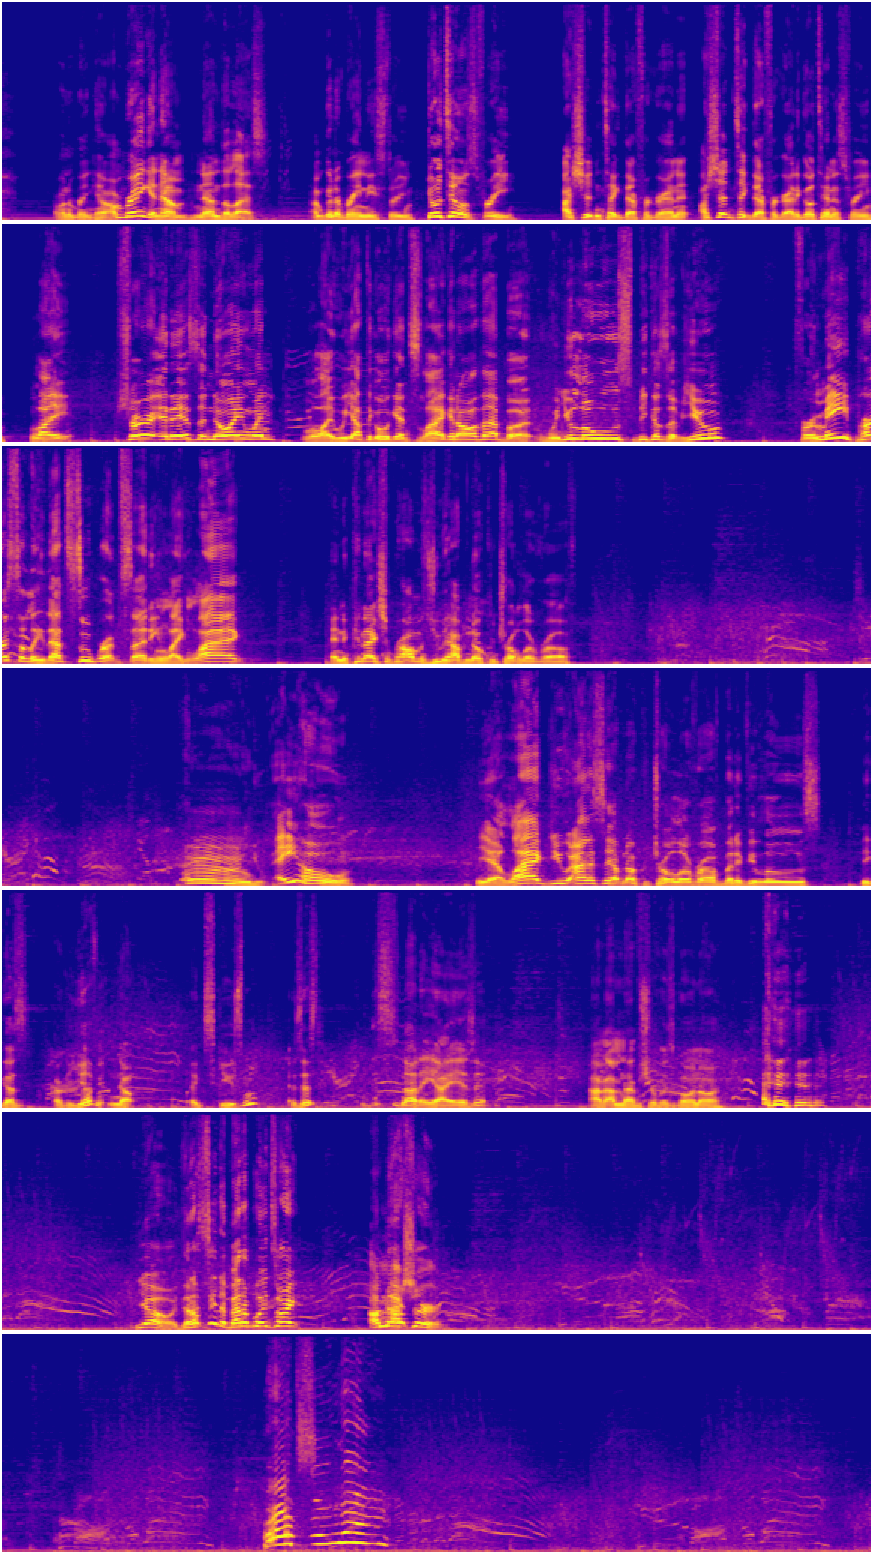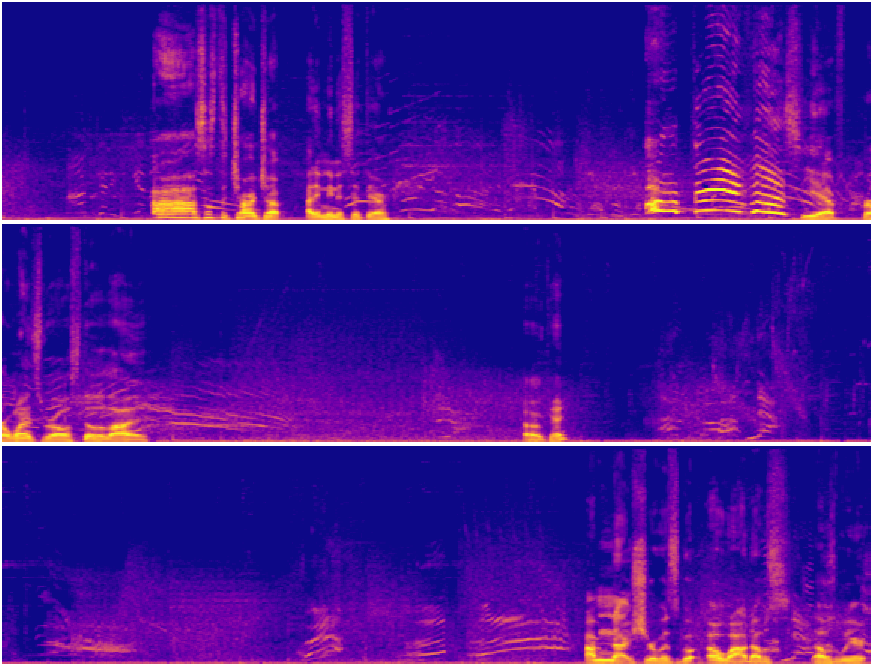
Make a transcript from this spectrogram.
I want to bring him. I'm bringing him nonetheless. I'm gonna bring these three. Goten was free. I shouldn't take that for granted. I shouldn't take that for granted. Goten is free. Like, sure, it is annoying when, like, we have to go against lag and all that, but when you lose because of you, for me personally, that's super upsetting. Like, lag and the connection problems you have no control over of. Mmm, you a-hole. Yeah, lag you honestly have no control over of, but if you lose, because, okay, you haven't, no, excuse me? Is this, this is not AI, is it? I'm, I'm not sure what's going on. Yo, did I see the battle points right? I'm not sure. Bounce away! Ah, it's supposed to charge up. I didn't mean to sit there. All three of us! Yeah, for once we're all still alive. Okay. I'm not sure what's going. Oh wow, that was that was weird.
